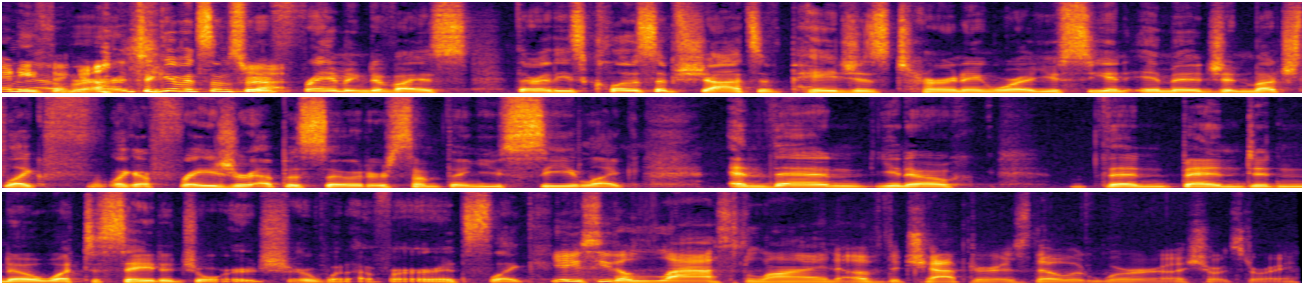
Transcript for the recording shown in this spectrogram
anything to give it some sort Yeah. of framing device, there are these close-up shots of pages turning where you see an image, and much like like a Frasier episode or something, you see like, and then you know. Then Ben didn't know what to say to George or whatever. It's like Yeah, you see the last line of the chapter as though it were a short story.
